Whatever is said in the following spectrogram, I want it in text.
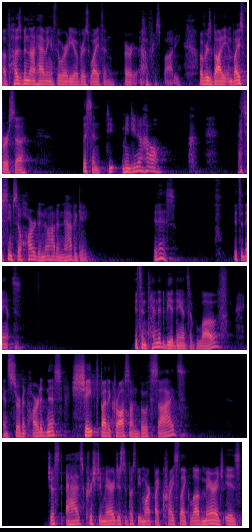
of husband not having authority over his wife and or over his body, over his body, and vice versa. Listen, do you, I mean, do you know how that just seems so hard to know how to navigate? It is. It's a dance. It's intended to be a dance of love and servant heartedness, shaped by the cross on both sides. Just as Christian marriage is supposed to be marked by Christ like love, marriage is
